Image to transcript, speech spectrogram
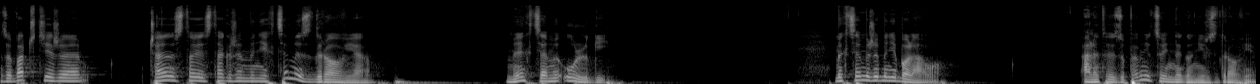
zobaczcie, że często jest tak, że my nie chcemy zdrowia, my chcemy ulgi. My chcemy, żeby nie bolało. Ale to jest zupełnie co innego niż zdrowie.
